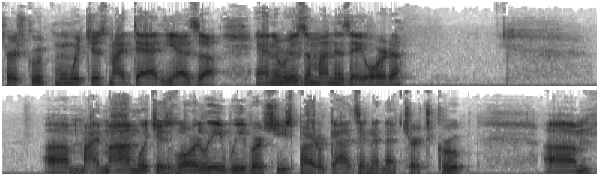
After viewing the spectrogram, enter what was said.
church group, which is my dad. He has a aneurysm on his aorta. Uh, my mom, which is Laura Lee Weaver, she's part of God's Internet Church group. Um,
